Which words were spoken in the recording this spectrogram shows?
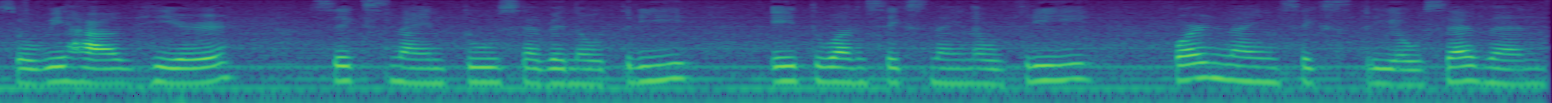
So we have here 692703, 816903, 496307,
